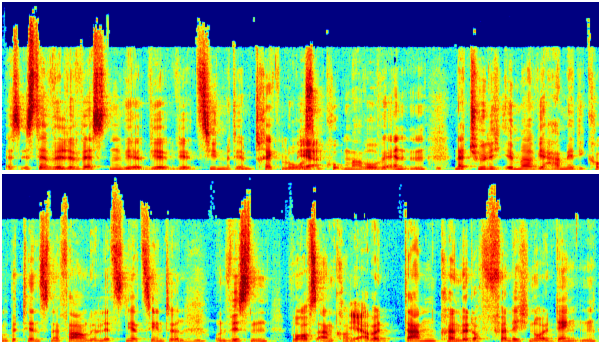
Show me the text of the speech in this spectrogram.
Es ist der wilde Westen. Wir, wir, wir ziehen mit dem Treck los Ja. und gucken mal, wo wir enden. Natürlich immer, wir haben ja die Kompetenzen, Erfahrung der letzten Jahrzehnte und wissen, worauf es ankommt. Mhm. Ja. Aber dann können wir doch völlig neu denken.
